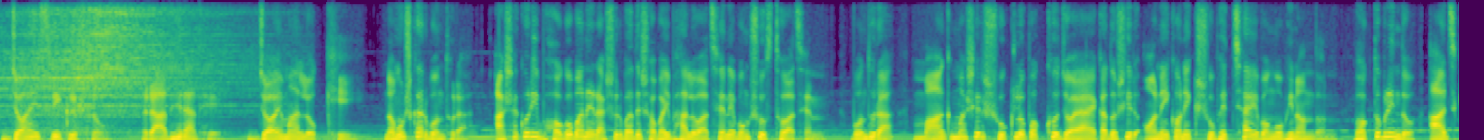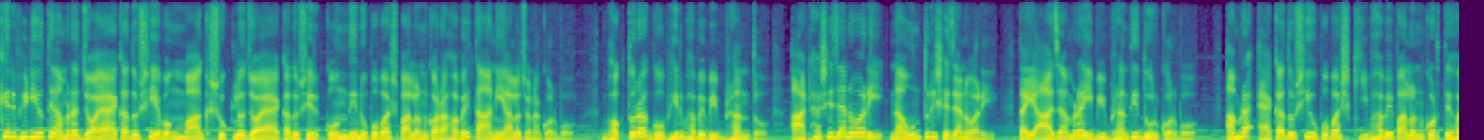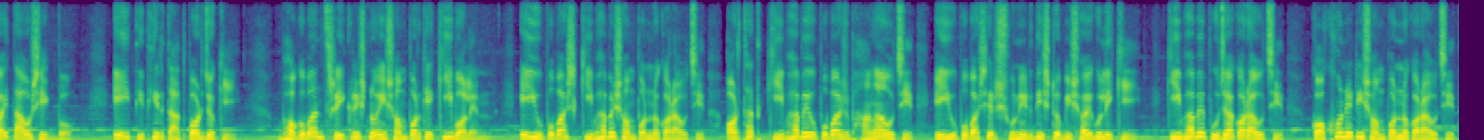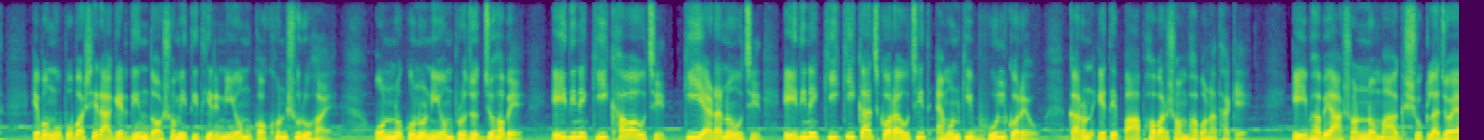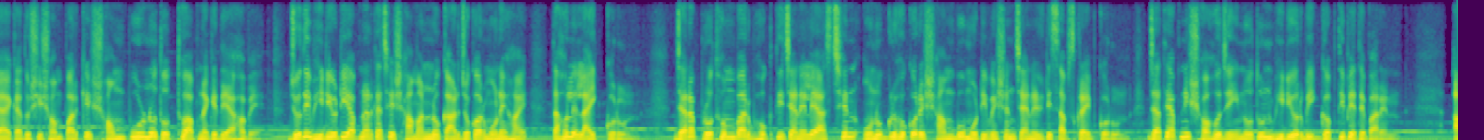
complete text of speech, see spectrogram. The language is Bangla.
জয় শ্রীকৃষ্ণ। রাধে রাধে। জয় মা লক্ষ্মী। নমস্কার বন্ধুরা। আশা করি ভগবানের আশীর্বাদে সবাই ভালো আছেন এবং সুস্থ আছেন। বন্ধুরা, মাঘ মাসের শুক্লপক্ষ জয়া একাদশীর অনেক অনেক শুভেচ্ছা এবং অভিনন্দন। ভক্তবৃন্দ, আজকের ভিডিওতে আমরা জয়া একাদশী এবং মাঘ শুক্ল জয়া একাদশীর কোন দিন উপবাস পালন করা হবে তা নিয়ে আলোচনা করব। ভক্তরা গভীরভাবে বিভ্রান্ত। আঠাশে জানুয়ারি না উনত্রিশে জানুয়ারি? তাই আজ আমরা এই বিভ্রান্তি দূর করব। আমরা একাদশী উপবাস কীভাবে পালন করতে হয় তাও শিখব। এই তিথির তাৎপর্য কি? ভগবান শ্রীকৃষ্ণ এই সম্পর্কে কি বলেন? এই উপবাস কীভাবে সম্পন্ন করা উচিত? অর্থাৎ কীভাবে উপবাস ভাঙা উচিত? এই উপবাসের সুনির্দিষ্ট বিষয়গুলি কি? কীভাবে পূজা করা উচিত? কখন এটি সম্পন্ন করা উচিত? এবং উপবাসের আগের দিন দশমী তিথির নিয়ম কখন শুরু হয়? অন্য কোনো নিয়ম প্রযোজ্য হবে? এই দিনে কি খাওয়া উচিত? কি এড়ানো উচিত? এই দিনে কি কি কাজ করা উচিত? এমনকি ভুল করেও? কারণ এতে পাপ হওয়ার সম্ভাবনা থাকে। এইভাবে আসন্ন মাঘ শুক্লা জয়া একাদশী সম্পর্কে সম্পূর্ণ তথ্য আপনাকে দেয়া হবে। যদি ভিডিওটি আপনার কাছে সামান্য কার্যকর মনে হয়, তাহলে লাইক করুন। যারা প্রথমবার ভক্তি চ্যানেলে আসছেন, অনুগ্রহ করে শাম্বু মোটিভেশন চ্যানেলটি সাবস্ক্রাইব করুন, যাতে আপনি সহজেই নতুন ভিডিওর বিজ্ঞপ্তি পেতে পারেন।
